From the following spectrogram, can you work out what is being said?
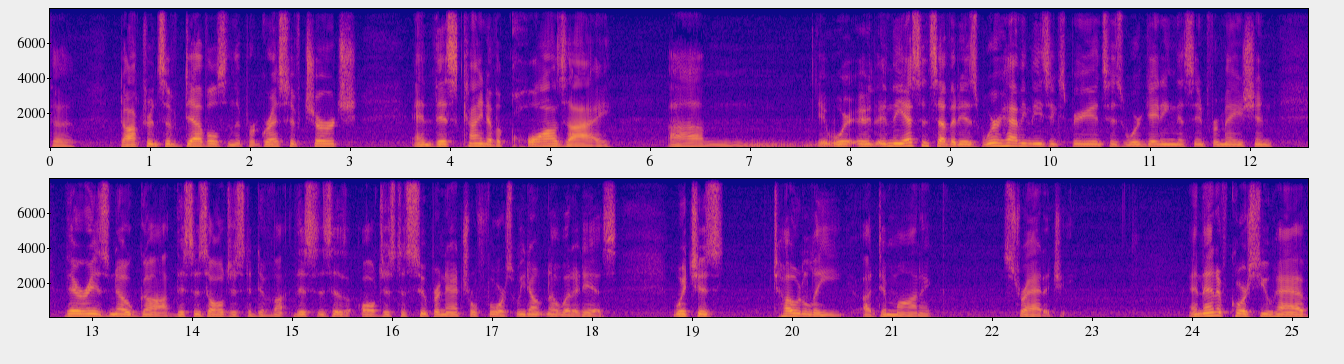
the doctrines of devils and the progressive church and this kind of a quasi um, it, we're, in the essence of it is we're having these experiences, we're getting this information. There is no God. This is all just a divine. This is all just a supernatural force. We don't know what it is, which is totally a demonic strategy. And then, of course, you have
